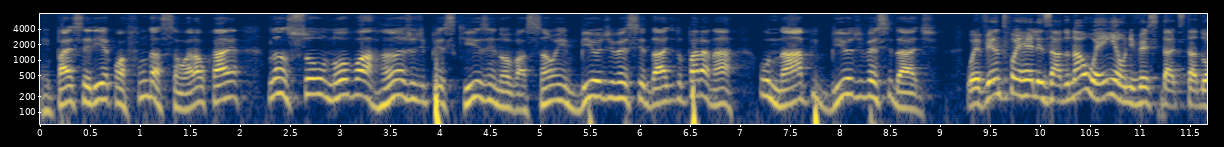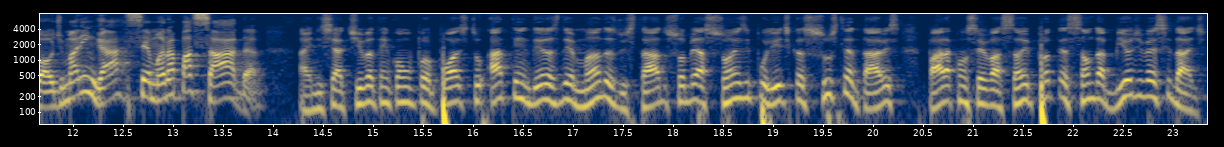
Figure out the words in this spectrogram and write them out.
em parceria com a Fundação Araucária, lançou o um novo arranjo de pesquisa e inovação em biodiversidade do Paraná, o NAP Biodiversidade. O evento foi realizado na UEM, a Universidade Estadual de Maringá, semana passada. A iniciativa tem como propósito atender as demandas do Estado sobre ações e políticas sustentáveis para a conservação e proteção da biodiversidade.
